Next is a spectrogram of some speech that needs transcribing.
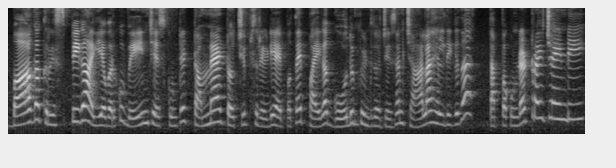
బాగా క్రిస్పీగా అయ్యే వరకు వేయించేసుకుంటే టమాటో చిప్స్ రెడీ అయిపోతాయి. పైగా గోధుమ పిండితో చేసాం. చాలా హెల్తీ కదా. తప్పకుండా ట్రై చేయండి.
